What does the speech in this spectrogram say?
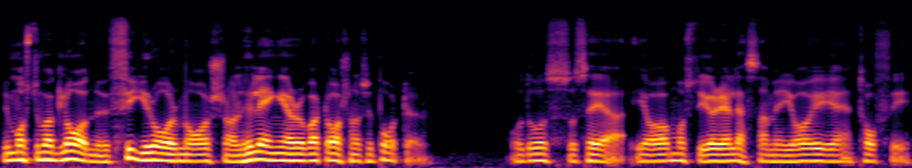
du måste vara glad nu, fyra år med Arsenal, hur länge har du varit Arsenal-supporter? Och då så säger jag, jag måste göra er ledsen men jag är toffee.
